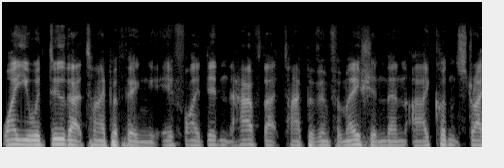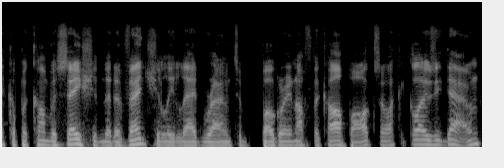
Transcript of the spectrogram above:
why you would do that type of thing. If I didn't have that type of information, then I couldn't strike up a conversation that eventually led round to buggering off the car park so I could close it down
